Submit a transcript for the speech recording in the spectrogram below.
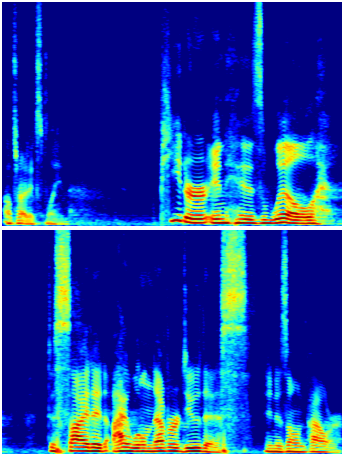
I'll try to explain. Peter, in his will, decided, I will never do this in his own power.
